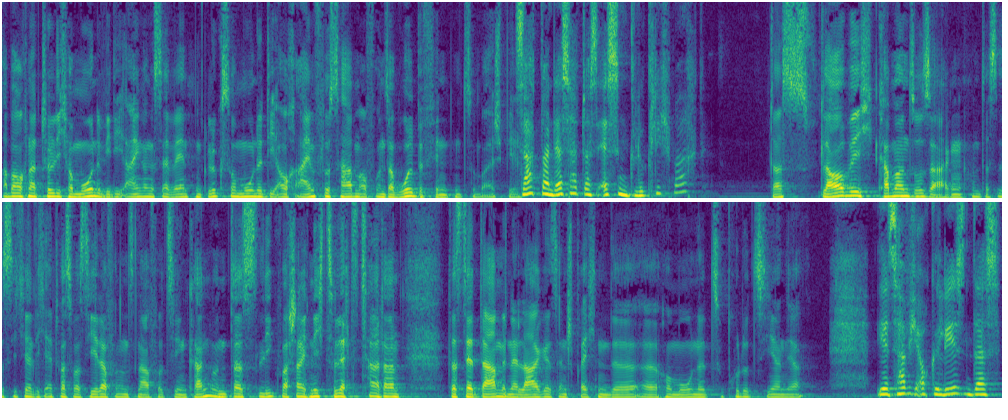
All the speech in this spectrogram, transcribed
aber auch natürlich Hormone wie die eingangs erwähnten Glückshormone, die auch Einfluss haben auf unser Wohlbefinden zum Beispiel. Sagt man deshalb, dass Essen glücklich macht? Das glaube ich, kann man so sagen. Und das ist sicherlich etwas, was jeder von uns nachvollziehen kann. Und das liegt wahrscheinlich nicht zuletzt daran, dass der Darm in der Lage ist, entsprechende äh, Hormone zu produzieren, ja. Jetzt habe ich auch gelesen, dass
